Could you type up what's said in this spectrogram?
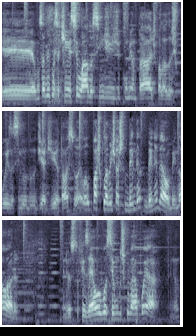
É, eu não sabia que você tinha esse lado, assim, de, de comentar, de falar das coisas, assim, do, do dia a dia e tal. Isso, eu, particularmente, acho bem, bem legal, bem da hora. Entendeu? Se tu fizer, eu vou ser um dos que vai apoiar, entendeu?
